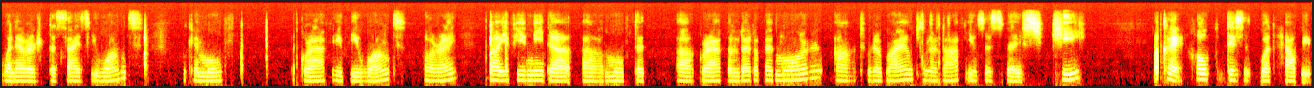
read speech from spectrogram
whenever the size you want you can move the graph if you want all right? Now if you need to uh, move the uh, graph a little bit more uh, to the right or to the left use the space key. Okay hope this would help you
